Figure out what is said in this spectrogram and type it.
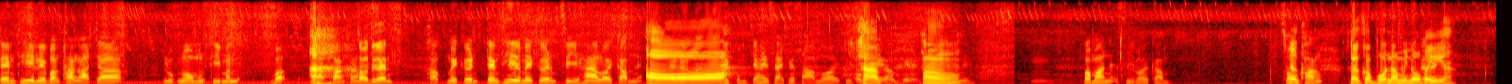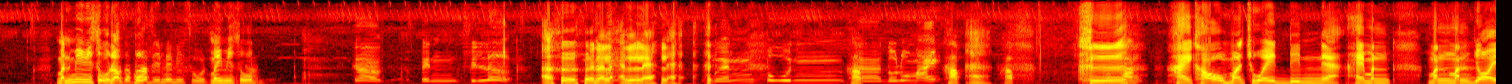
เต็มที่เลยบางครั้งอาจจะลูกน้องบางทีมันบะอะ บางครั้งต่อเดือน ครับไม่เกินเต็มที่ไม่เกิน4ี่ห้าร้อยกรัมเนี่ยอ๋อ แต่ผมจะให้ใส่แค่สามร้อยที่ครับกรัมโอเคอืมอืม ประมาณเนี้สี่ร้อยกรัมสอแล้งวครั้งแล้วก็พ่นอะมิโนไปอีกมันไม่มีสูตรหรอกสภาพดีไม่มีสูตรไม่มีสูตร ก็เป็นฟิลเลอร์ เออนั่นแหละนั่นแหละนั่นแหละเหมือนปูนครับอ่าโดโลไมต์ ครับอ่า ครับคือครั้ง ให้เขามาช่วยดินเนี่ย ให้มันมันมันย่อย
